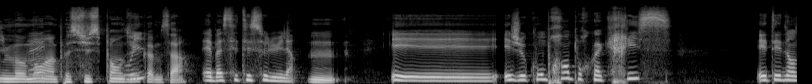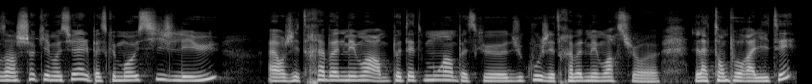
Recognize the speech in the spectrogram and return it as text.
Ouais, moment ouais. un peu suspendu Oui. comme ça. Et ben c'était celui-là. Hmm. Et, et je comprends pourquoi Chris était dans un choc émotionnel parce que moi aussi je l'ai eu. Alors j'ai très bonne mémoire, peut-être moins parce que du coup j'ai très bonne mémoire sur euh, la temporalité.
